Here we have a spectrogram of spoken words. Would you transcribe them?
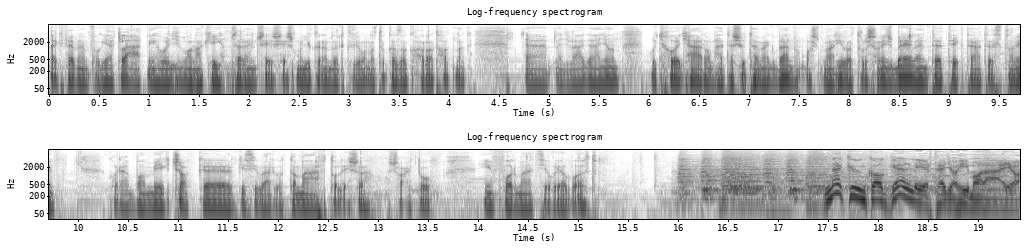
Legfeljebb nem fogják látni, hogy van, aki szerencsés, és mondjuk a nemzetközi vonatok azok haladhatnak egy vágányon. Úgyhogy három hetes ütemekben most már hivatalosan is bejelentették, tehát ezt, ami korábban még csak kiszivárgott a MÁV-tól és a sajtó információja volt. Nekünk a Gellért hegy a Himalája.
